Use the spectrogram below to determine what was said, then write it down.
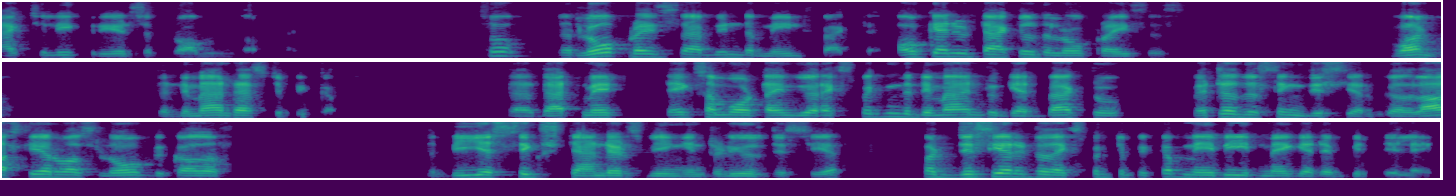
actually creates a problem sometimes. So the low prices have been the main factor. How can you tackle the low prices? One, the demand has to pick up. That, that may take some more time. You are expecting the demand to get back to better this thing this year because last year was low because of the BS6 standards being introduced this year. But this year it was expected to pick up. Maybe it may get a bit delayed.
